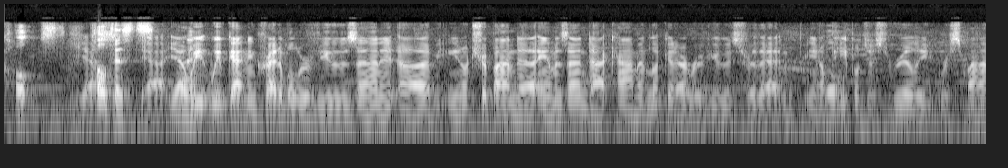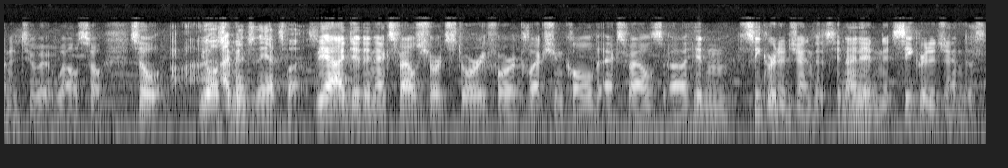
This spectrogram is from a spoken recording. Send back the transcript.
cults, yes. cultists. Yeah, yeah. Right? We we've gotten incredible reviews on it. Uh, you know, trip on to Amazon.com and look at our reviews for that, and you know, cool. people just really responded to it well. So, so you also I've mentioned been, the X Files. Yeah, I did an X Files short story for a collection called X Files uh, Hidden Secret Agendas. Mm-hmm. Not hidden, secret agendas.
